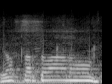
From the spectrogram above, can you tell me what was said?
Je odstartováno.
